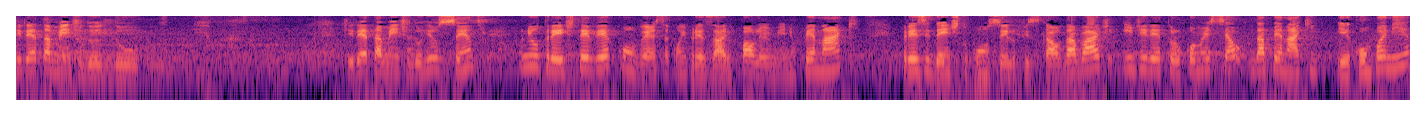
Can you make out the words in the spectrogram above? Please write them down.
Diretamente do, do, diretamente do Rio Centro, o New Trade TV conversa com o empresário Paulo Hermínio Penac, presidente do Conselho Fiscal da BAD e diretor comercial da Penac e Companhia,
